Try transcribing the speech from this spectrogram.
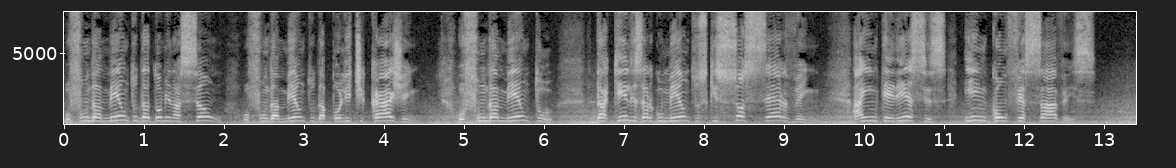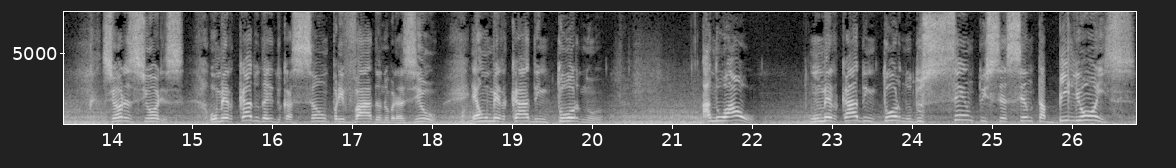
o fundamento da dominação, o fundamento da politicagem, o fundamento daqueles argumentos que só servem a interesses inconfessáveis. Senhoras e senhores, o mercado da educação privada no Brasil é um mercado em torno anual, um mercado em torno dos 160 bilhões.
